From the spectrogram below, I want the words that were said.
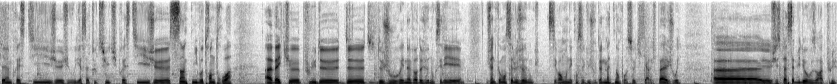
quand même prestige, je vais vous dire ça tout de suite, je suis prestige 5 niveau 33 avec plus de 2 jours et 9 heures de jeu, donc c'est des... Je viens de commencer le jeu, donc c'est vraiment des conseils que je vous donne maintenant pour ceux qui n'y arrivent pas à jouer. Euh, j'espère que cette vidéo vous aura plu.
